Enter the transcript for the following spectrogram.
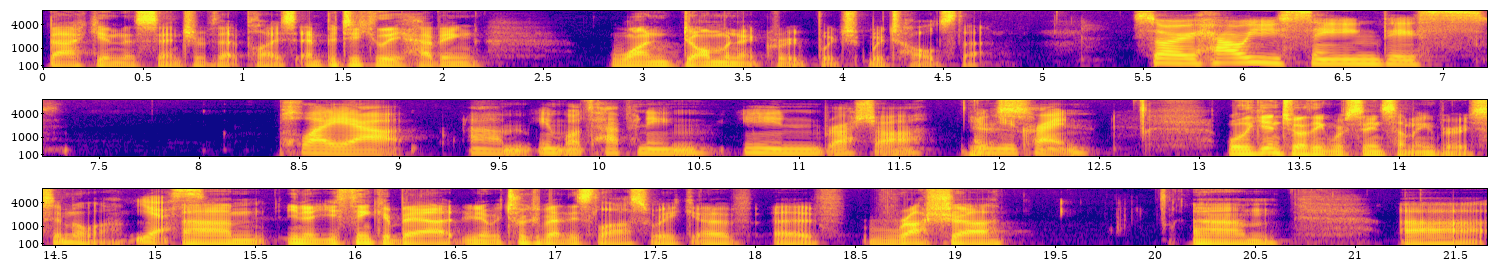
back in the center of that place, and particularly having one dominant group which which holds that. So, how are you seeing this play out um, in what's happening in Russia and Yes. Ukraine? Well, again, too, I think we've seen something very similar. Yes. Um, you know, you think about, you know, we talked about this last week of of Russia, um, uh,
